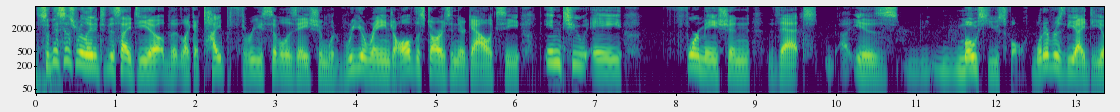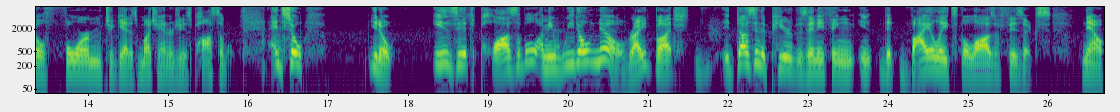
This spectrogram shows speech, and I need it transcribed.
So this is related to this idea that like a type 3 civilization would rearrange all of the stars in their galaxy into a formation that uh, most useful, whatever is the ideal form to get as much energy as possible. And so, you know, is it plausible? I mean, we don't know, right? But it doesn't appear there's anything in, that violates the laws of physics. Now,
